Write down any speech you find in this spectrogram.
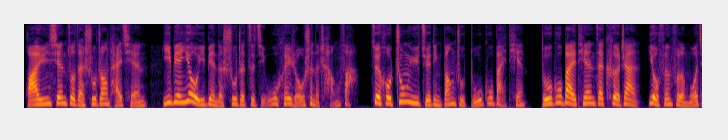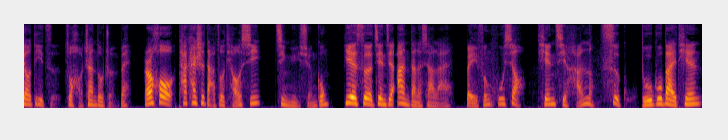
华云仙坐在梳妆台前，一遍又一遍的梳着自己乌黑柔顺的长发，最后终于决定帮助独孤拜天。独孤拜天在客栈又吩咐了魔教弟子做好战斗准备，而后他开始打坐调息，静运玄功。夜色渐渐暗淡了下来，北风呼啸。天气寒冷刺骨，独孤拜天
